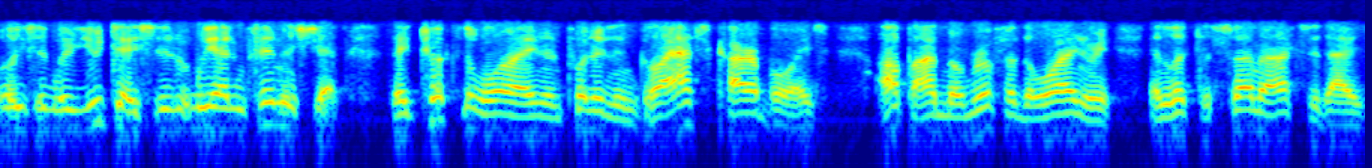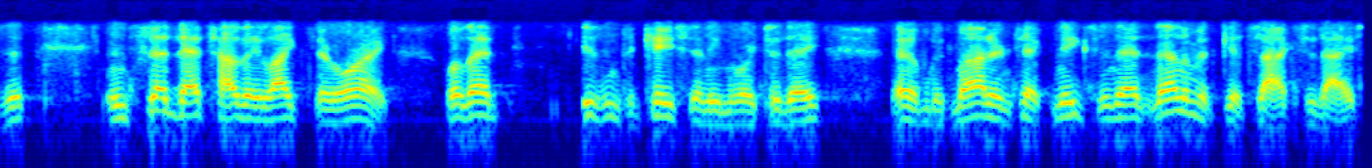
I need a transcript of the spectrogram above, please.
Well, he said, "Well, you tasted it. We hadn't finished yet." They took the wine and put it in glass carboys up on the roof of the winery and let the sun oxidize it, and said that's how they liked their wine. Well, that isn't the case anymore today. Uh, with modern techniques, and that none of it gets oxidized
